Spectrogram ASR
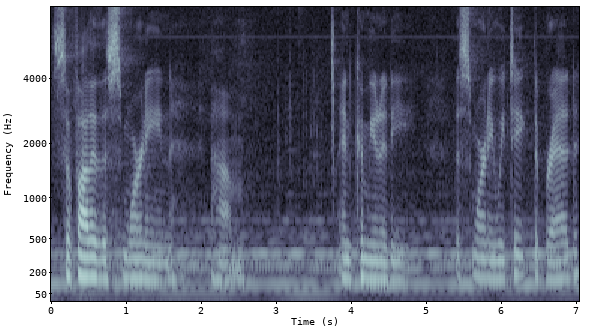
So, Father, this morning um, in community, this morning we take the bread.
